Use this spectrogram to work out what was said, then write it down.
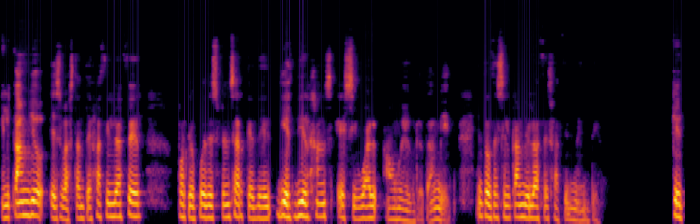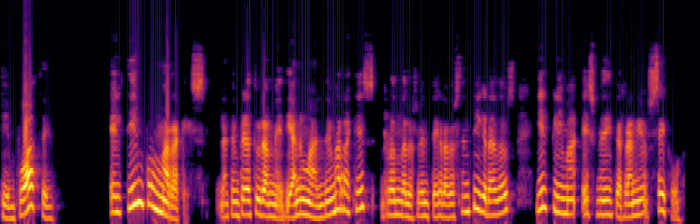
el cambio es bastante fácil de hacer porque puedes pensar que de 10 dirhams es igual a un euro también. Entonces el cambio lo haces fácilmente. ¿Qué tiempo hace? El tiempo en Marrakech. La temperatura media anual de Marrakech ronda los 20 grados centígrados y el clima es mediterráneo seco.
